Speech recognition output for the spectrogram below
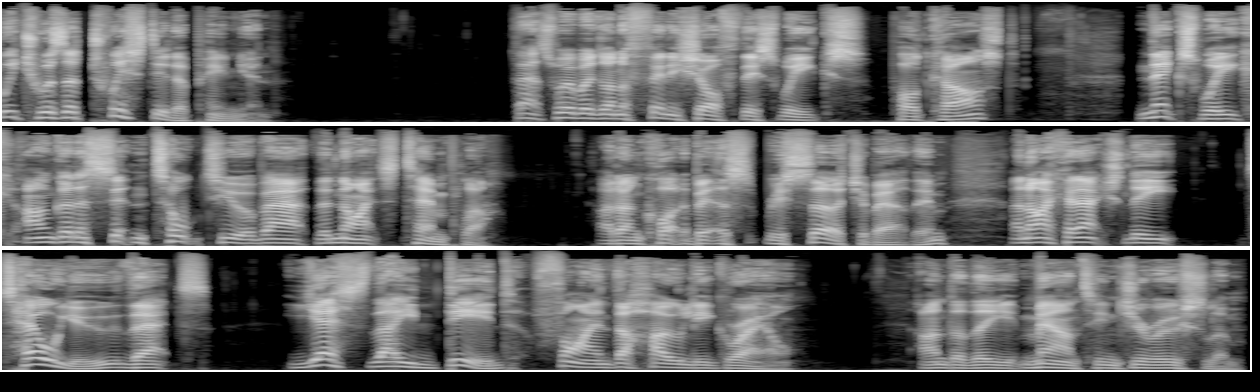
which was a twisted opinion. That's where we're going to finish off this week's podcast. Next week, I'm going to sit and talk to you about the Knights Templar. I've done quite a bit of research about them, and I can actually tell you that yes, they did find the Holy Grail under the mount in Jerusalem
